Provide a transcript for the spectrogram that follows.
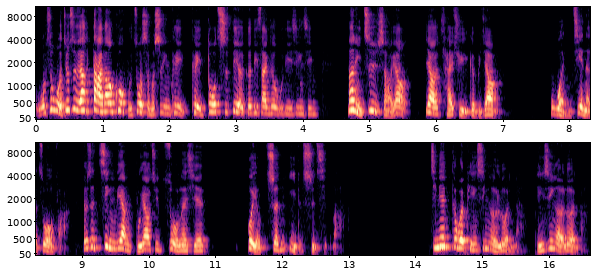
我说我就是要大刀阔斧做什么事情可以可以多吃第二颗第三颗无敌星星，那你至少要要采取一个比较稳健的做法，就是尽量不要去做那些会有争议的事情嘛。今天各位平心而论啊，平心而论啊，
